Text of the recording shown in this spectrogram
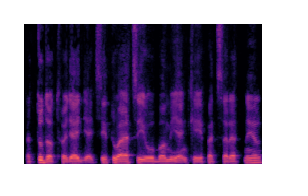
tehát tudod, hogy egy-egy szituációban milyen képet szeretnél,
